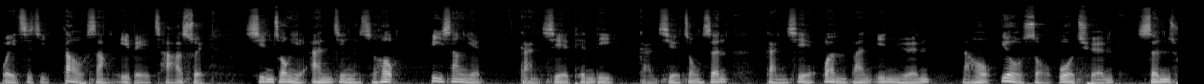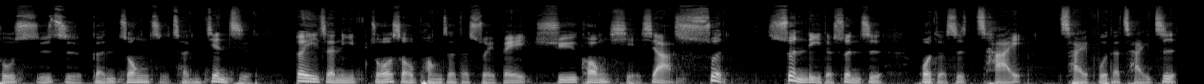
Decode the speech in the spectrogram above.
为自己倒上一杯茶水，心中也安静了之后，闭上眼，感谢天地，感谢众生，感谢万般因缘，然后右手握拳，伸出食指跟中指成剑指，对着你左手捧着的水杯，虚空写下顺顺利的顺字，或者是财财富的财字。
